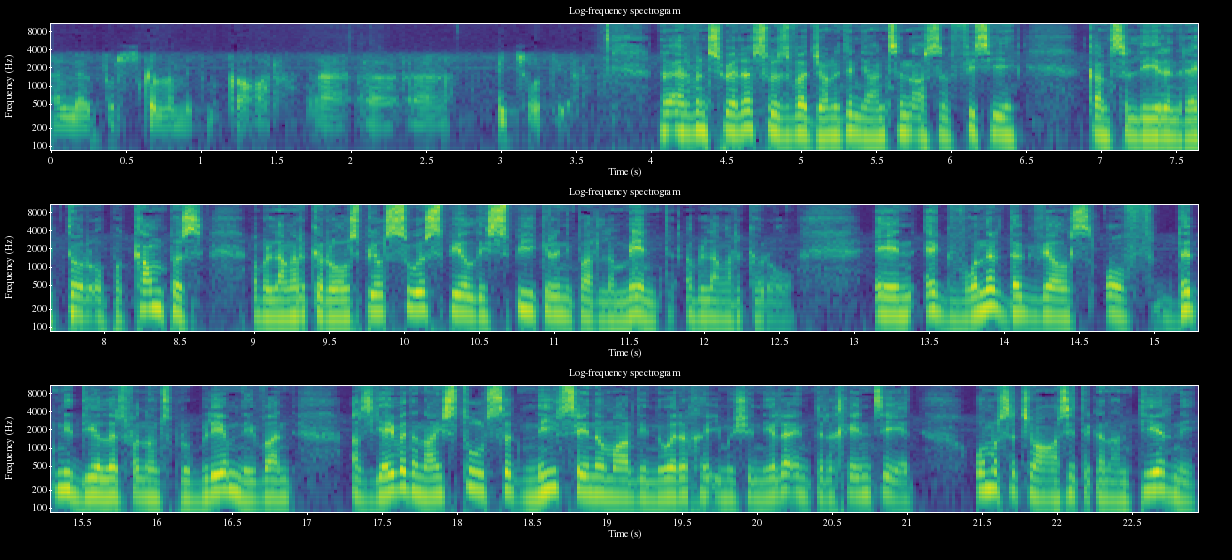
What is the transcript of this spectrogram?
hulle verskille met mekaar uh uh uh uitsorteer. Nou Erwin Swela soos wat Jonathan Jansen as 'n visie kanselier en rektor op 'n kampus 'n belangrike rol speel, so speel die spreker in die parlement 'n belangrike rol. En ek wonder dikwels of dit nie deel is van ons probleem nie, want as jy wat in daai stoel sit nie sê nou maar die nodige emosionele intelligensie het om 'n situasie te kan hanteer nie,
